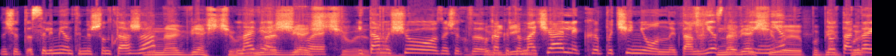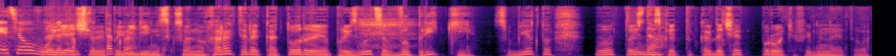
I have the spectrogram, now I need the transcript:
значит, с элементами шантажа, Навязчивое. навязчивое. навязчивое, И там да. еще, значит, как это, Поведение. начальник подчиненный. Там, если ты навязчивое нет, попе- то тогда я тебя уволю. Там Навязчивое такое. поведение сексуального характера, которое производится вопреки субъекту, вот, то есть, Да. так сказать, когда человек против именно этого.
